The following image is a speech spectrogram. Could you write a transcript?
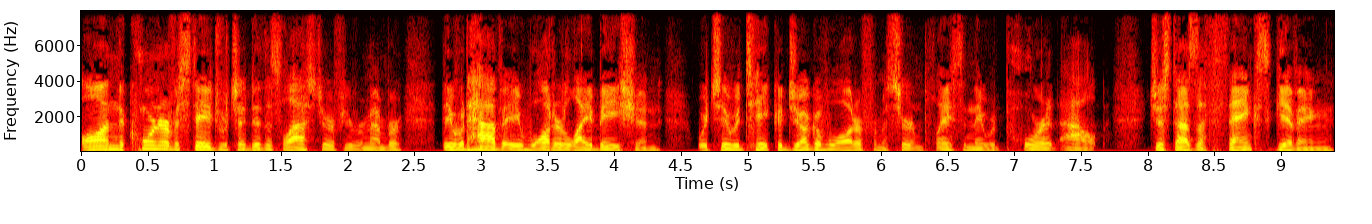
on the corner of a stage, which I did this last year, if you remember, they would have a water libation, which they would take a jug of water from a certain place and they would pour it out, just as a thanksgiving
